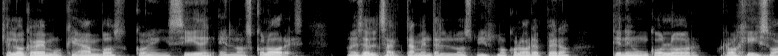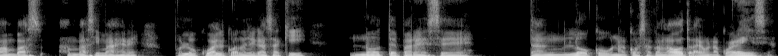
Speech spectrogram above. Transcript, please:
¿Qué es lo que vemos? Que ambos coinciden en los colores. No es exactamente los mismos colores, pero tienen un color rojizo ambas, ambas imágenes, por lo cual cuando llegas aquí no te parece tan loco una cosa con la otra, es una coherencia.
